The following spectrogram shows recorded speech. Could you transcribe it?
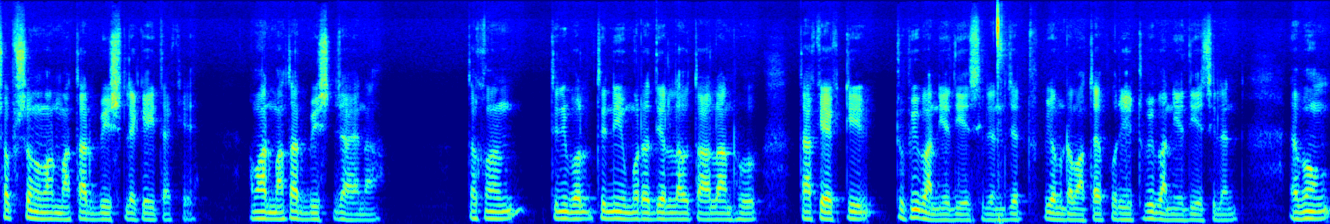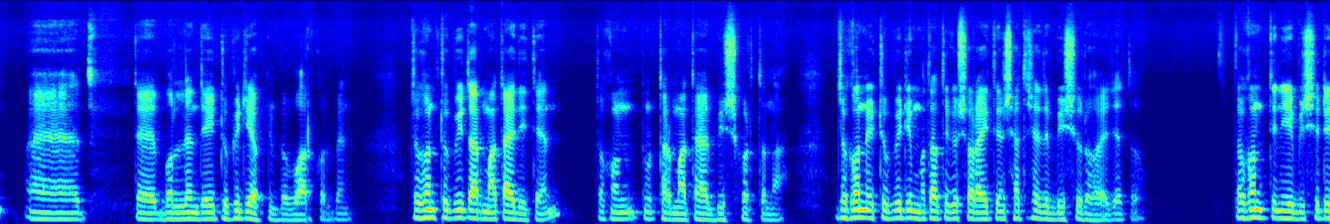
সবসময় আমার মাথার বিষ লেগেই থাকে, আমার মাথার বিষ যায় না। তখন তিনি বল, তিনি উমর রদি আল্লাহ তালানহু তাকে একটি টুপি বানিয়ে দিয়েছিলেন, যে টুপি আমরা মাথায় পরিয়ে টুপি বানিয়ে দিয়েছিলেন এবং বললেন যে এই টুপিটি আপনি ব্যবহার করবেন। যখন টুপি তার মাথায় দিতেন, তখন তার মাথায় আর বিষ করতো না। যখন এই টুপিটি মাথা থেকে সরাইতেন, সাথে সাথে বিষ শুরু হয়ে যেত। তখন তিনি এই বিষয়টি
